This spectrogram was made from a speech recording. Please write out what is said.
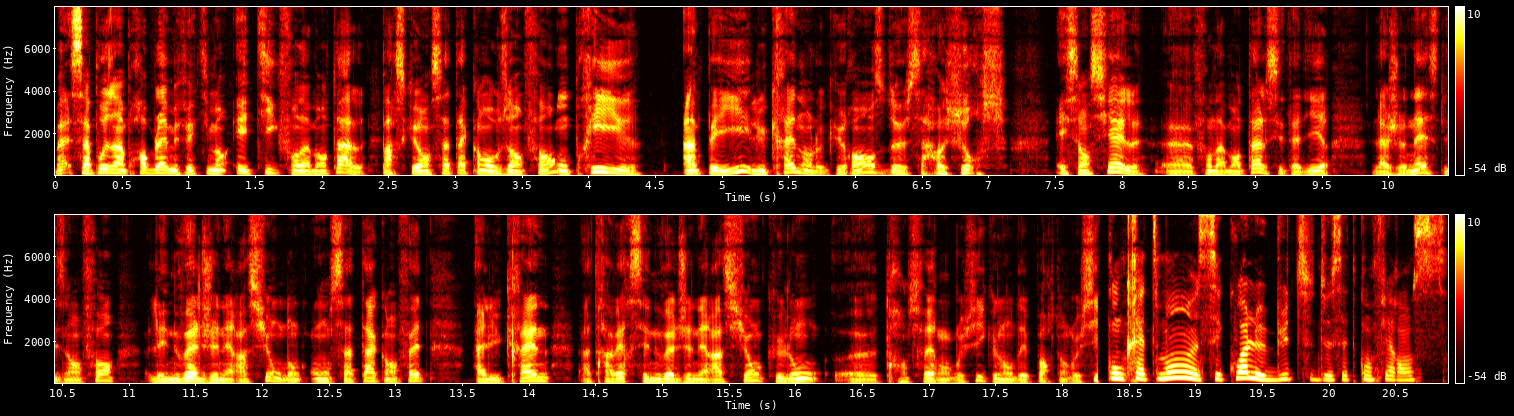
Ben, ça pose un problème effectivement éthique fondamental, parce qu'en s'attaquant aux enfants, on prive un pays, l'Ukraine en l'occurrence, de sa ressource essentielle, euh, fondamentale, c'est-à-dire la jeunesse, les enfants, les nouvelles générations. Donc on s'attaque en fait à l'Ukraine à travers ces nouvelles générations que l'on euh, transfère en Russie, que l'on déporte en Russie. Concrètement, c'est quoi le but de cette conférence?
